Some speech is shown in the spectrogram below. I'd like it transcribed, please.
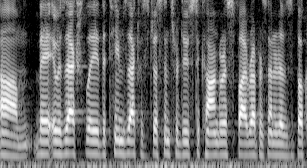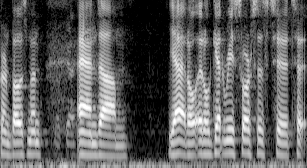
Um, they, it was actually, the Teams Act was just introduced to Congress by Representatives Booker and Bozeman. Okay. And um, yeah, it'll, it'll get resources to, to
